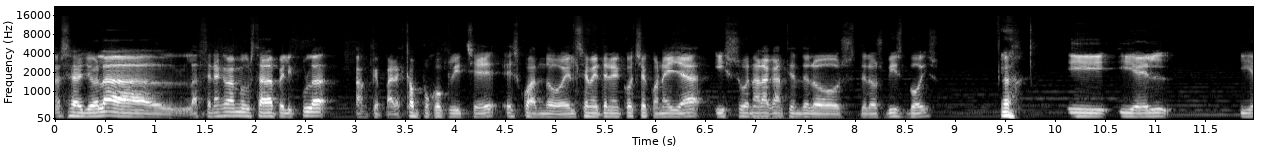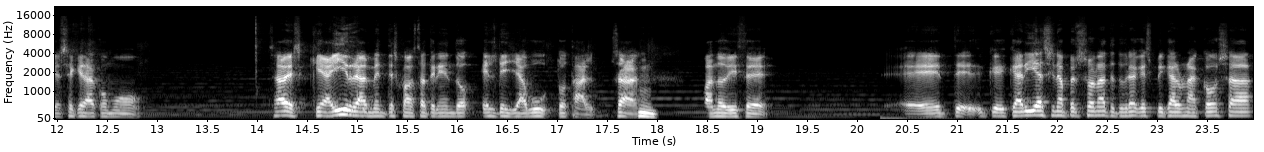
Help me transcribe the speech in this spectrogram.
o sea, yo la, la escena que más me gusta de la película, aunque parezca un poco cliché, es cuando él se mete en el coche con ella y suena la canción de los, de los Beast Boys. Ah. Y, y él, y él se queda como. ¿Sabes? Que ahí realmente es cuando está teniendo el déjà vu total. O sea, Mm. cuando dice. Eh, te- ¿qué, qué harías si una persona te tuviera que explicar una cosa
